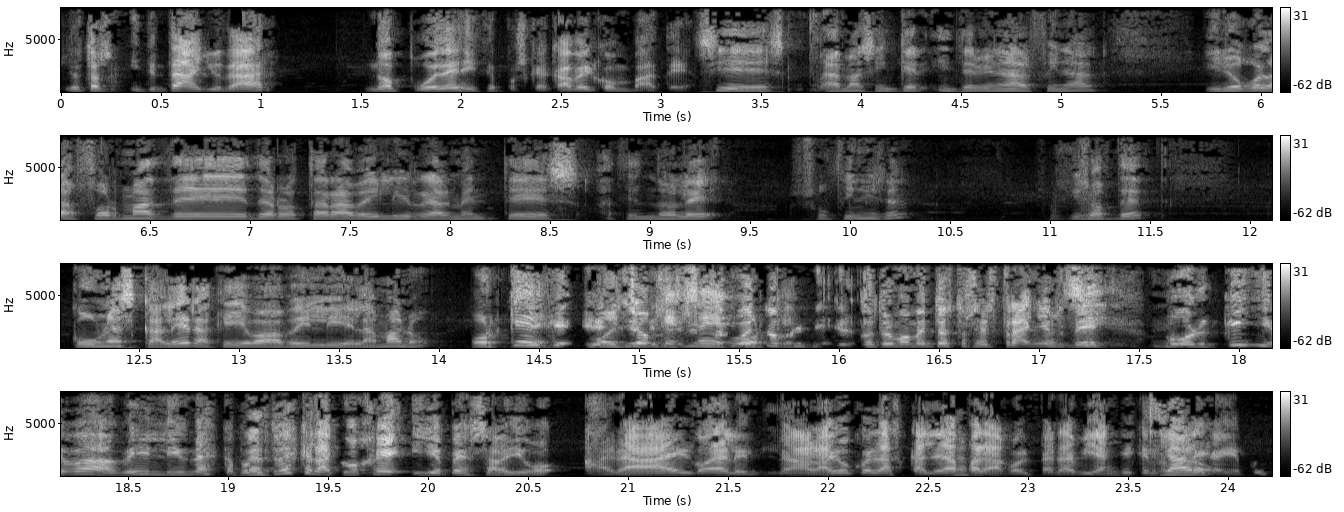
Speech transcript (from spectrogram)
los otros intentan ayudar, no pueden, y dice, pues que acabe el combate. Sí, es. Además, inter- intervienen al final. Y luego la forma de derrotar a Bailey realmente es haciéndole su finisher, su Kiss of Death, con una escalera que lleva a Bailey en la mano. ¿Por qué? Sí, que- pues es- yo es- qué sé. Otro momento, otro estos extraños de Sí. ¿por qué lleva a Bailey una escalera? Porque tú ves que la coge y yo pensaba, digo, hará algo, hará algo con la escalera para golpear a Bianca y que no Claro. caiga. Y después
